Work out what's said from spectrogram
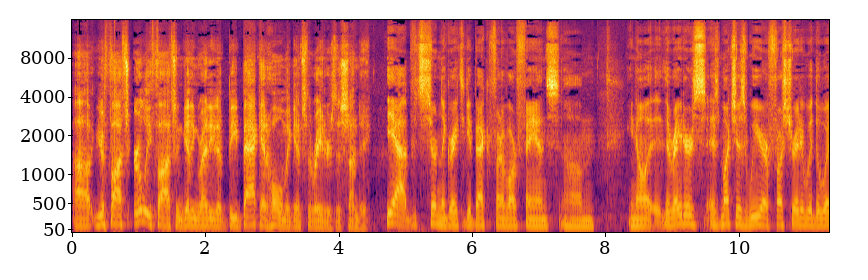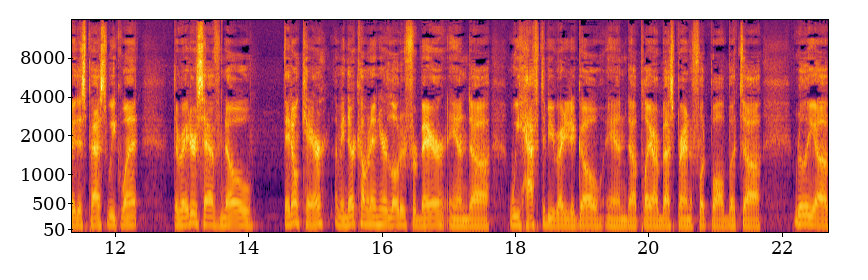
uh, your thoughts, early thoughts, in getting ready to be back at home against the Raiders this Sunday? Yeah, it's certainly great to get back in front of our fans. Um, you know, the Raiders, as much as we are frustrated with the way this past week went, the Raiders have no they don't care. I mean, they're coming in here loaded for bear, and uh, we have to be ready to go and uh, play our best brand of football. But uh, really, uh,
